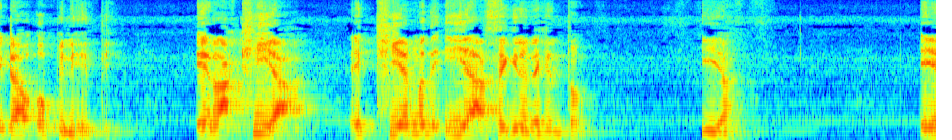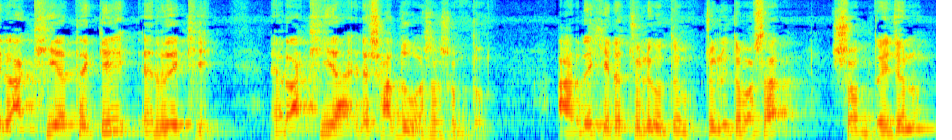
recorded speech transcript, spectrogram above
এটা অপিনিহিতি এ রাখিয়া, এ খিয়ার মধ্যে ইয়া আছে কিনা দেখেন তো। ইয়া। এই রাখিয়া থেকে রেখে। রাখিয়া এটা সাধু ভাষা শব্দ। আর রেখে এটা চলিত চলিত ভাষার শব্দ। এই জন্য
